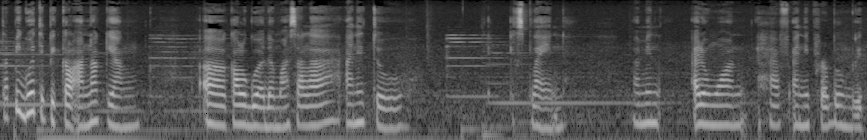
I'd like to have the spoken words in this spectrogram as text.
Tapi gue tipikal anak yang uh, kalau gue ada masalah I need to explain I mean I don't want have any problem with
